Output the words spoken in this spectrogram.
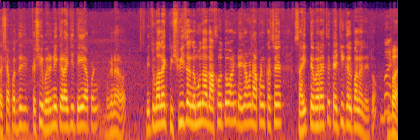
तशा पद्धतीत कशी भरणी करायची तेही आपण बघणार आहोत. मी तुम्हाला एक पिशवीचा नमुना दाखवतो आणि त्याच्यामध्ये आपण कसं साहित्य भरायचं त्याची कल्पना देतो. बर.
